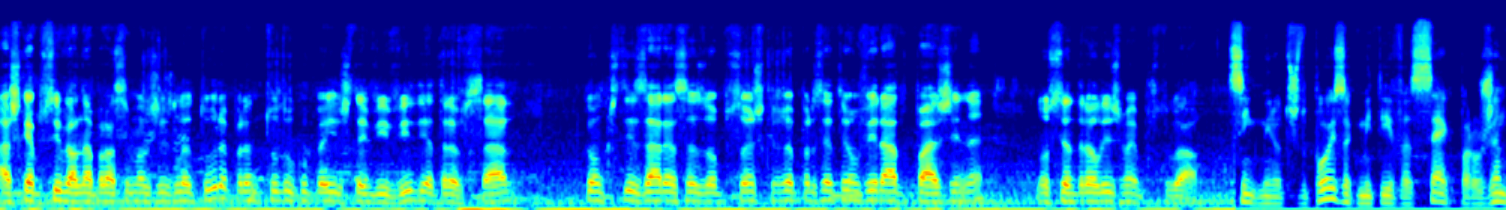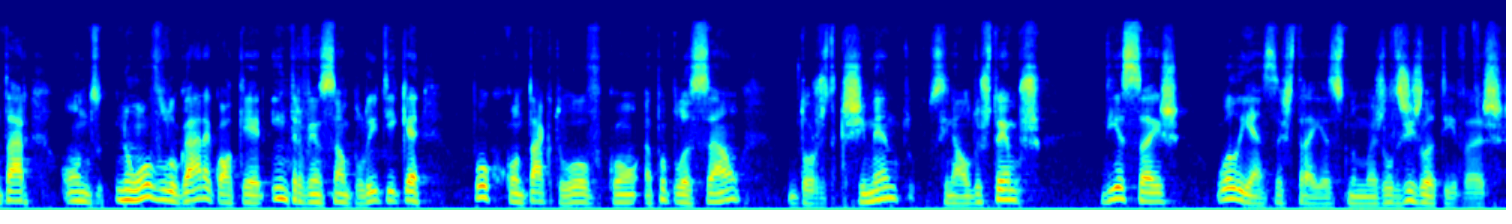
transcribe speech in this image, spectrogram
Acho que é possível na próxima legislatura, perante tudo o que o país tem vivido e atravessado, concretizar essas opções que representem um virado de página no centralismo em Portugal. Cinco minutos depois, a comitiva segue para o jantar, onde não houve lugar a qualquer intervenção política, pouco contacto houve com a população, dores de crescimento, sinal dos tempos. Dia 6, o Aliança estreia-se numas legislativas.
